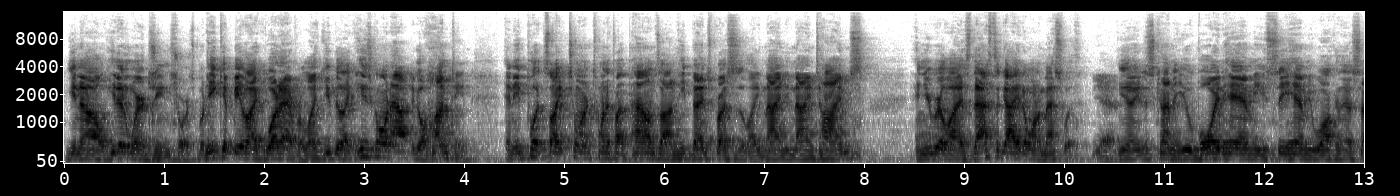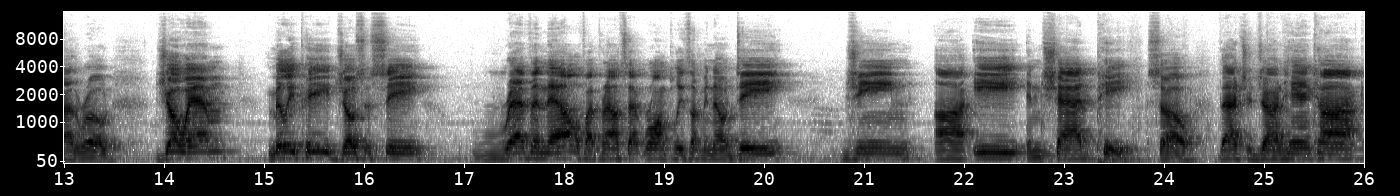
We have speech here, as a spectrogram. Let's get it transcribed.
you know, he didn't wear jean shorts, but he could be like whatever. Like you'd be like, he's going out to go hunting and he puts like 225 pounds on, he bench presses it like 99 times. And you realize that's the guy you don't want to mess with. Yeah. You know, you just kind of you avoid him, you see him, you walk on the other side of the road. Joe M, Millie P, Joseph C, Revenel, if I pronounce that wrong, please let me know. D, Gene uh, E, and Chad P. So that's your John Hancock.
